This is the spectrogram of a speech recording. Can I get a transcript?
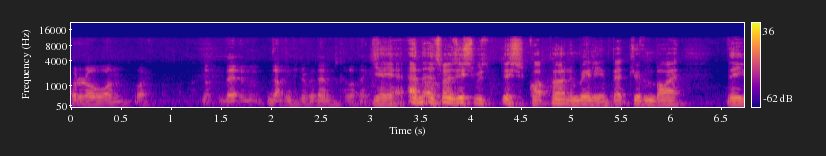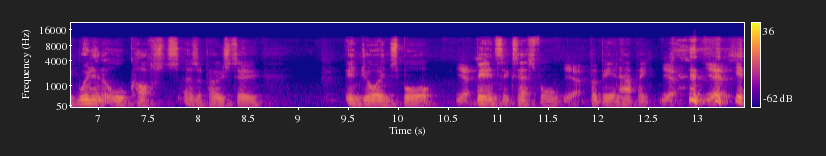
put it all on like no- nothing to do with them kind of thing. Yeah, yeah, and I suppose this was this is quite pertinent, really, but driven by the winning at all costs as opposed to enjoying sport, Yes. being successful, Yeah. but being happy. Yeah. Yes. Yeah.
